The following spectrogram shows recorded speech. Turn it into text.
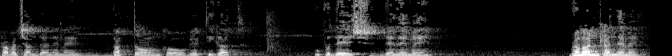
प्रवचन देने में, भक्तों को व्यक्तिगत उपदेश देने में, भ्रमण करने में।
